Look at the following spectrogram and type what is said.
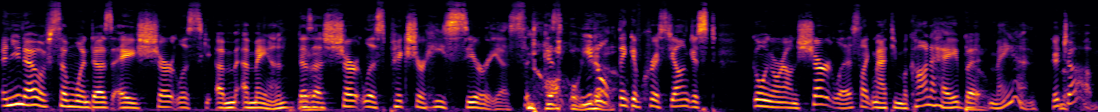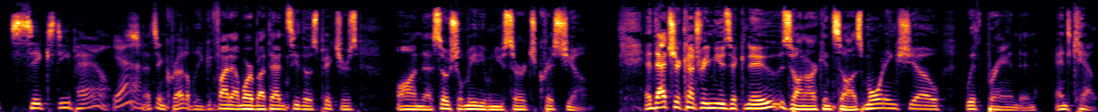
And you know, if someone does a shirtless, a, a man does Yeah. a shirtless picture, he's serious. Because Oh, you yeah. don't think of Chris Young just going around shirtless like Matthew McConaughey, but man, good job. 60 pounds. Yeah. That's incredible. You can find out more about that and see those pictures on uh, social media when you search Chris Young. And that's your country music news on Arkansas's morning show with Brandon and Kelly.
